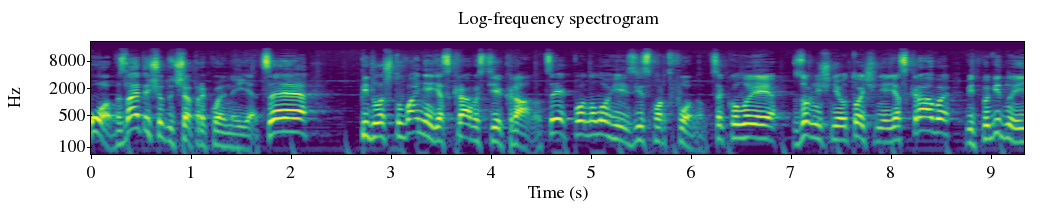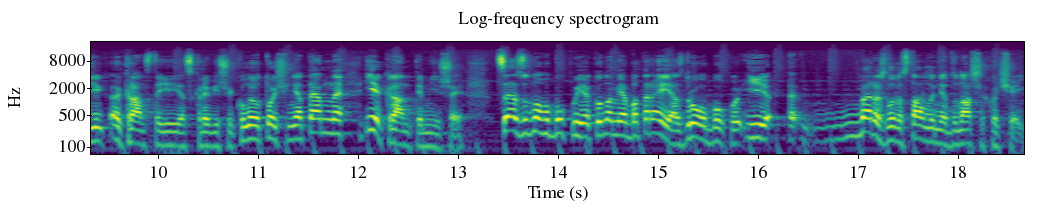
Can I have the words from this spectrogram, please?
О, ви знаєте, що тут ще прикольне є? Це підлаштування яскравості екрану. Це як по аналогії зі смартфоном. Це коли зовнішнє оточення яскраве, відповідно, і екран стає яскравіший. Коли оточення темне, і екран темніший. Це з одного боку і економія батареї, а з другого боку і е, бережливе ставлення до наших очей.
